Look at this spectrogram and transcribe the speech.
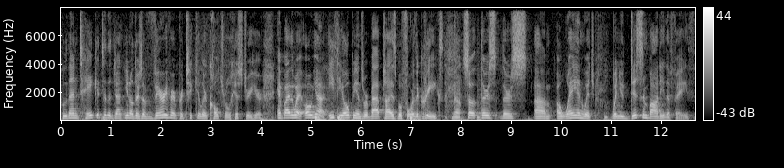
who then take it to the gen. You know, there's a very, very particular cultural history here. And by the way, oh yeah, Ethiopians were baptized before the Greeks. Yeah. So there's there's um, a way in which when you disembody the faith,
